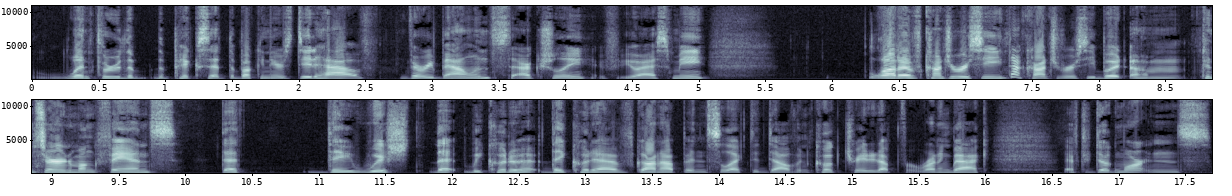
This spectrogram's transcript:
went through the, the picks that the Buccaneers did have, very balanced, actually, if you ask me. A lot of controversy, not controversy, but um, concern among fans that they wished that we could have they could have gone up and selected Dalvin Cook, traded up for running back after Doug Martin's,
